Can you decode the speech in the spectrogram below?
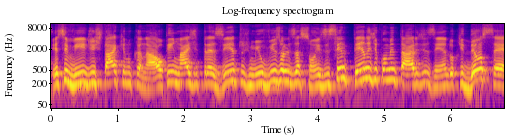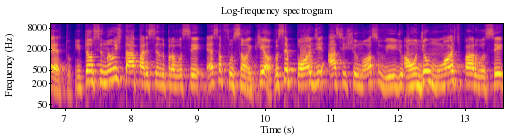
Esse vídeo está aqui no canal, tem mais de 300 mil visualizações e centenas de comentários dizendo que deu certo. Então se não está aparecendo para você essa função aqui, ó, você pode assistir o nosso vídeo onde eu mostro para você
